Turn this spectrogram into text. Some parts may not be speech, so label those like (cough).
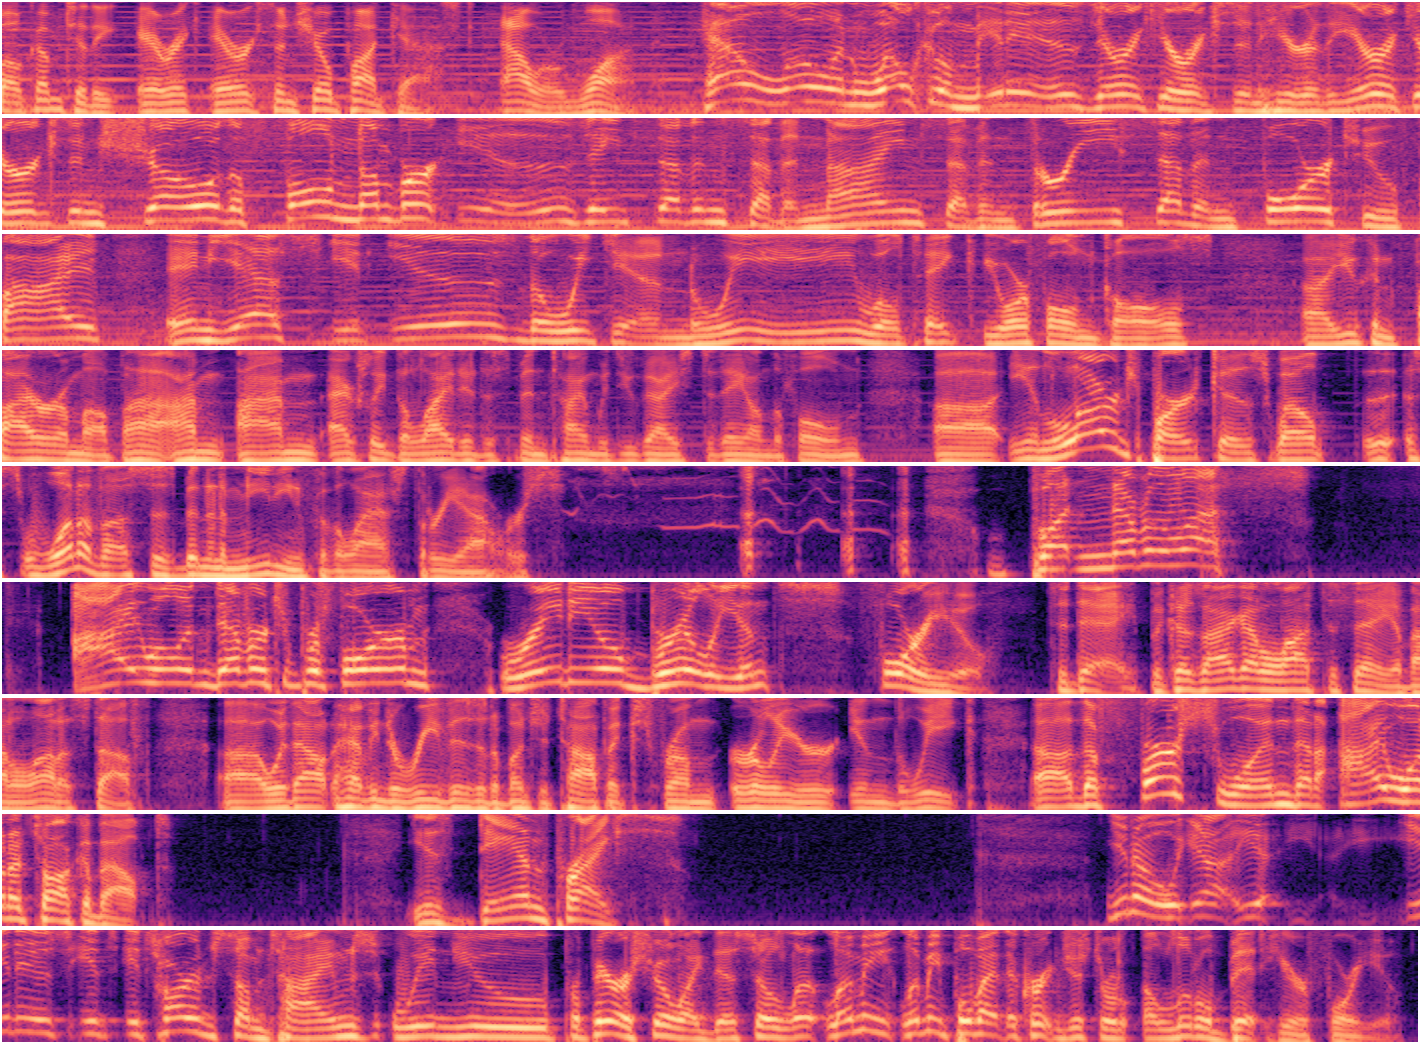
Welcome to the Erick Erickson Show podcast, Hour One. Hello and welcome. It is Erick Erickson here, the Erick Erickson Show. The phone number is 877 973 7425. And yes, it is the weekend. We will take your phone calls. Uh, you can fire them up. I, I'm I'm actually delighted to spend time with you guys today on the phone. Uh, in large part because well, one of us has been in a meeting for the last three hours. (laughs) but nevertheless, I will endeavor to perform radio brilliance for you today because I got a lot to say about a lot of stuff uh, without having to revisit a bunch of topics from earlier in the week. Uh, the first one that I want to talk about is Dan Price. You know, it is it's it's hard sometimes when you prepare a show like this. So let, let me let me pull back the curtain just a, a little bit here for you.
